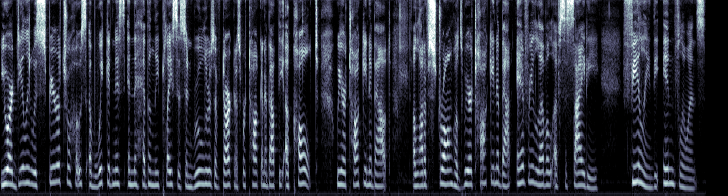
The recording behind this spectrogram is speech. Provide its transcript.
You are dealing with spiritual hosts of wickedness in the heavenly places and rulers of darkness. We're talking about the occult. We are talking about a lot of strongholds. We are talking about every level of society feeling the influence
